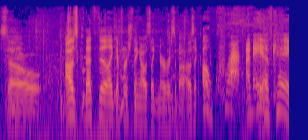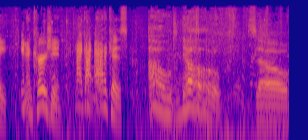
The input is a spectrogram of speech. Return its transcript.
So, I was that's the like the first thing I was like nervous about. I was like, "Oh crap, I'm AFK in incursion, and I got Attikus. Oh no!" So,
